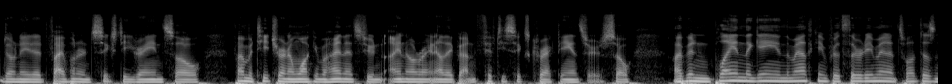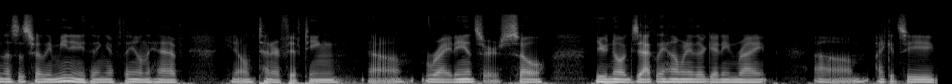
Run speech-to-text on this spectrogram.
donated 560 grains. So if I'm a teacher and I'm walking behind that student, I know right now they've gotten 56 correct answers. So I've been playing the game, the math game, for 30 minutes. Well, it doesn't necessarily mean anything if they only have, you know, 10 or 15 uh, right answers. So you know exactly how many they're getting right. Um, I could see,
